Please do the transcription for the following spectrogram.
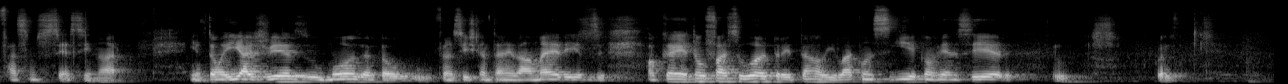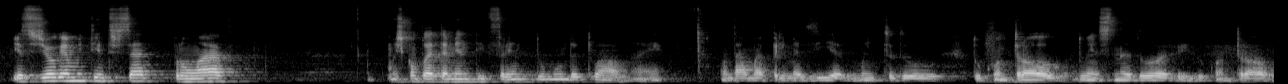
faço um sucesso enorme. Então aí às vezes o Mozart ou o Francisco António de Almeida ia dizer ok, então eu faço outra e tal, e lá conseguia convencer. Esse jogo é muito interessante, por um lado, mas completamente diferente do mundo atual, não é? Onde há uma primazia muito do, do controle do encenador e do controle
